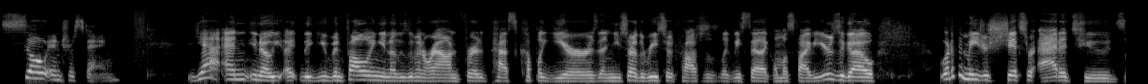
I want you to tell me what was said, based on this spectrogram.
so interesting yeah, and you know, you've been following, you know, these women around for the past couple years, and you started the research process, like we said, like almost five years ago. What are the major shifts or attitudes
